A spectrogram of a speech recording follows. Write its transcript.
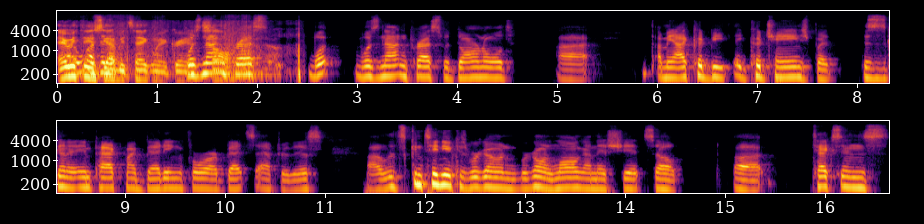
Everything's got to be taken with a grain was not salt. impressed. right. What was not impressed with Darnold. Uh, I mean, I could be, it could change, but this is going to impact my betting for our bets after this. Uh, let's continue because we're going, we're going long on this shit. So, uh, Texans,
